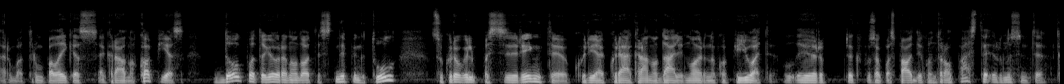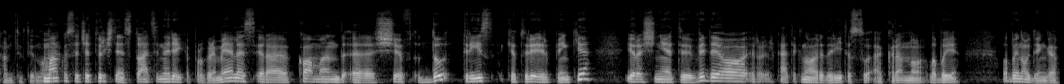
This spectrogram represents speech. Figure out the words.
arba trumpalaikės ekrano kopijas, daug patogiau yra naudoti snipping tool, su kuriuo gali pasirinkti, kurie, kurią ekrano dalį nori nukopijuoti. Ir tik tiesiog paspaudi Ctrl pastę ir nusinti, kam tik tai nori. Makuose čia atvirkštinė situacija, nereikia programėlės, yra Command e, Shift 2, 3, 4 ir 5, įrašinėti video ir, ir ką tik nori daryti su ekranu. Labai, labai naudinga.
